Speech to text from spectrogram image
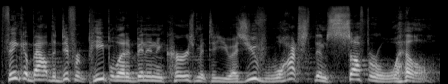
Think about the different people that have been an encouragement to you as you've watched them suffer well,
